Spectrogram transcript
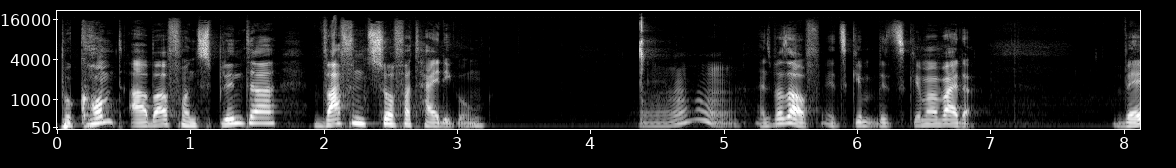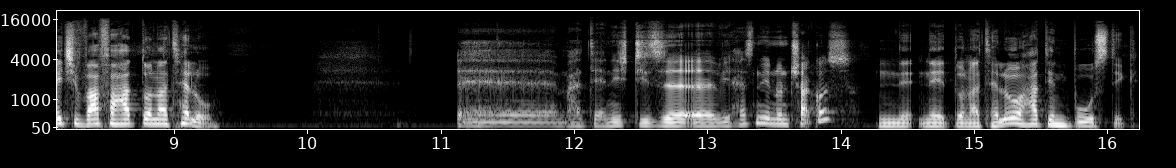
bekommt aber von Splinter Waffen zur Verteidigung. Also pass auf, jetzt, jetzt gehen wir weiter. Welche Waffe hat Donatello? Ähm, hat der nicht diese, äh, wie heißen die Nunchakos? Nee, nee, Donatello hat den Bo-Stick.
